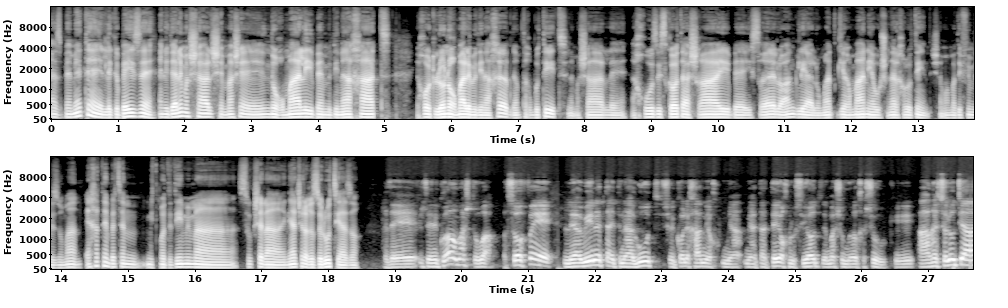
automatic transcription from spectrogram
אז באמת אה, לגבי זה, אני יודע למשל שמה שנורמלי במדינה אחת יכול להיות לא נורמלי במדינה אחרת, גם תרבותית, למשל אה, אחוז עסקאות האשראי בישראל או אנגליה לעומת גרמניה הוא שונה לחלוטין, שם מעדיפים מזומן. איך אתם בעצם מתמודדים עם הסוג של העניין של הרזולוציה הזו? אז זה, זה נקודה ממש טובה. בסוף אה, להבין את ההתנהגות של כל אחד מה, מהתתי אוכלוסיות זה משהו מאוד חשוב, כי הרזולוציה,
